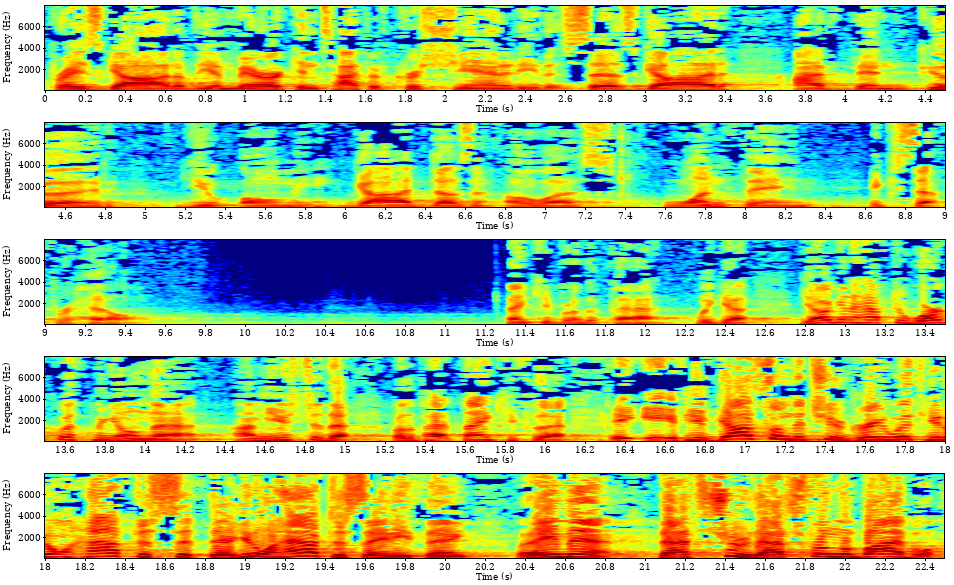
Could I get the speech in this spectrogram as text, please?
praise God, of the American type of Christianity that says, God, I've been good. You owe me. God doesn't owe us one thing except for hell. Thank you, Brother Pat. We got, y'all gonna have to work with me on that. I'm used to that. Brother Pat, thank you for that. If you've got something that you agree with, you don't have to sit there. You don't have to say anything. But amen. That's true. That's from the Bible.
